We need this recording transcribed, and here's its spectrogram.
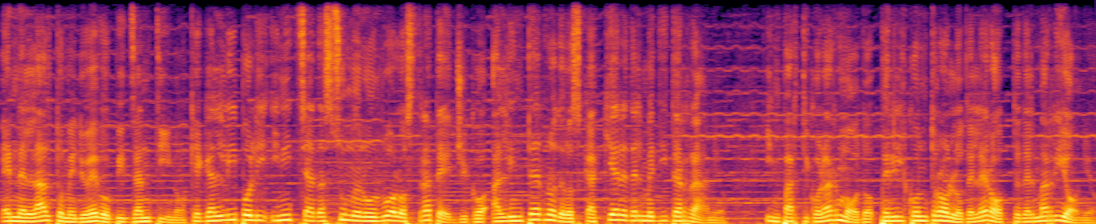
È nell'alto medioevo bizantino che Gallipoli inizia ad assumere un ruolo strategico all'interno dello scacchiere del Mediterraneo, in particolar modo per il controllo delle rotte del Mar Ionio.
